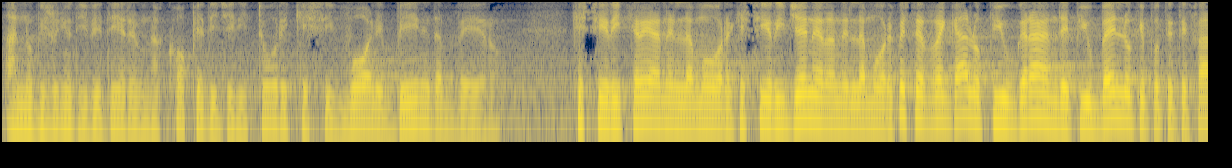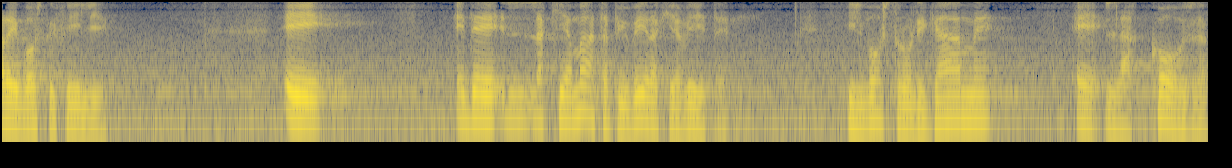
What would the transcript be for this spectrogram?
Hanno bisogno di vedere una coppia di genitori che si vuole bene davvero, che si ricrea nell'amore, che si rigenera nell'amore. Questo è il regalo più grande e più bello che potete fare ai vostri figli. E, ed è la chiamata più vera che avete. Il vostro legame è la cosa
